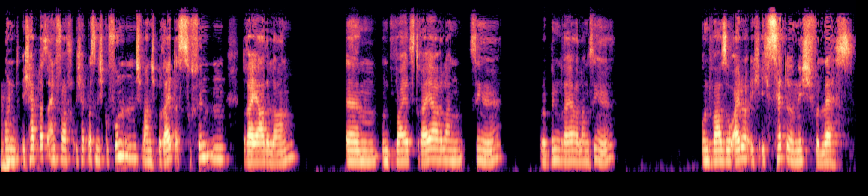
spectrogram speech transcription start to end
Mhm. Und ich habe das einfach, ich habe das nicht gefunden. Ich war nicht bereit, das zu finden, drei Jahre lang ähm, und war jetzt drei Jahre lang Single oder bin drei Jahre lang Single und war so, ich, ich settle nicht für less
